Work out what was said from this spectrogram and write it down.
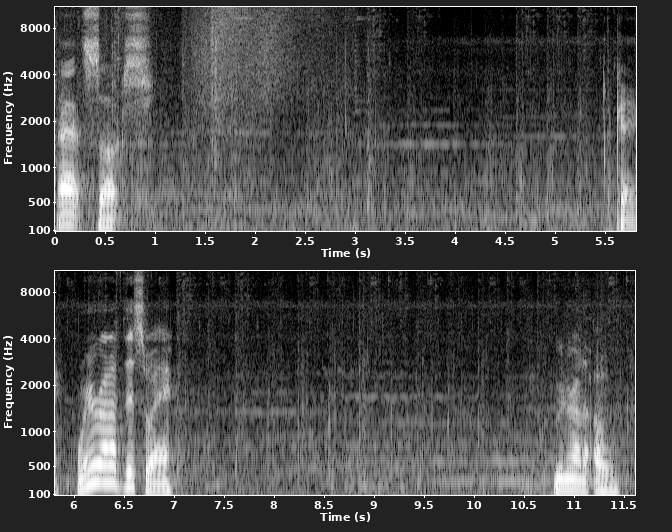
That sucks. Okay, we're gonna run up this way. We're gonna run. Oh.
